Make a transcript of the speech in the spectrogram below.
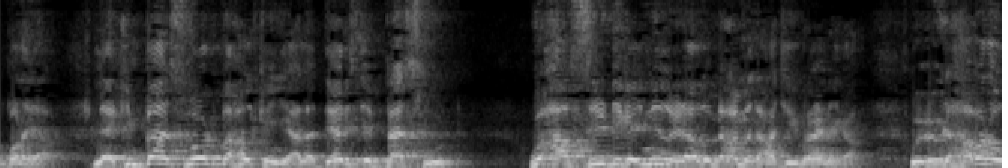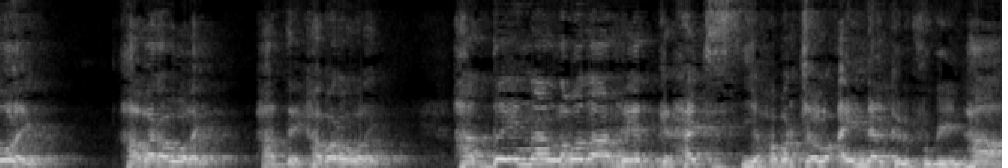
noqonaya. Laakiin password baa halkan yaalla. There is a password. Waxaa sii dhigay nin la yidhahdo maxamed xaaji ibraahimiga. Wuxuu yidhi habara walay habara walay hadde habara walay haddaynaan labadaa reer garxajis iyo habar jeclo aynaan kala fogeyn. Haa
